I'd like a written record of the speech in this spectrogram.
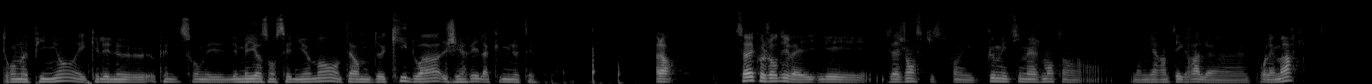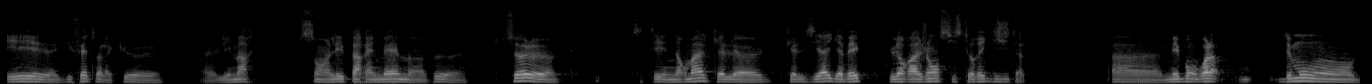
ton opinion et quel est le, quels sont les, meilleurs enseignements en termes de qui doit gérer la communauté? Alors, c'est vrai qu'aujourd'hui, les, agences qui font du community management en manière intégrale pour les marques, et euh, du fait voilà, que euh, les marques sont allées par elles-mêmes un peu euh, toutes seules, c'était normal qu'elles y aillent avec leur agence historique digitale. mais bon, voilà, de mon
